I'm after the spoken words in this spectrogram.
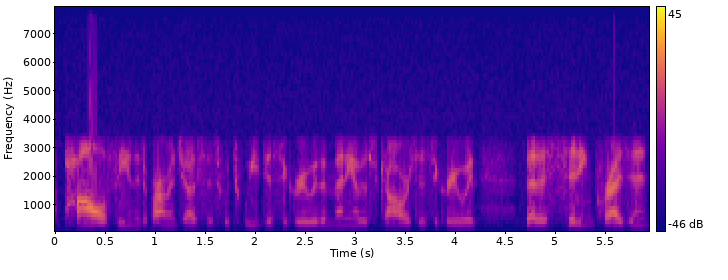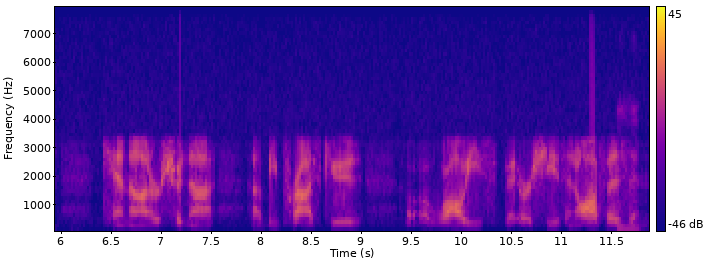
a policy in the Department of Justice, which we disagree with and many other scholars disagree with, that a sitting president cannot or should not uh, be prosecuted uh, while he's or she's in office, mm-hmm. and,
